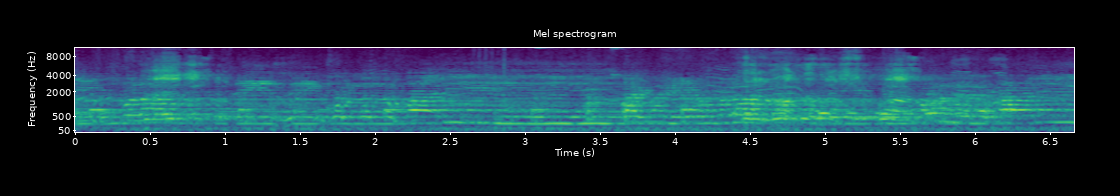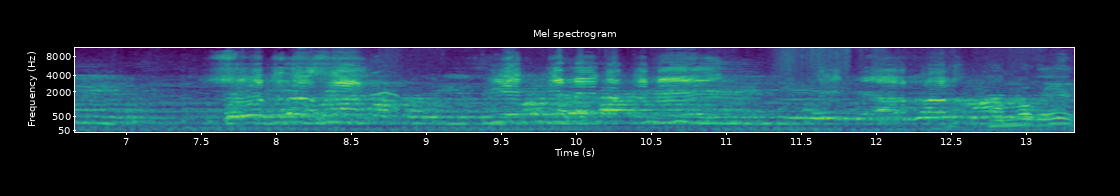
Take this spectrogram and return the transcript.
ਮੇਰੀ ਸਰਬੱਤ ਦਾ ਸ਼ਿਪਾ ਸੋਚਦਾ ਸੀ ਵੀ ਇਹ ਕਿਵੇਂ ਨਾ ਕਿਵੇਂ ਇਹ ਪਿਆਰ ਨਾਲ ਹਮ ਹੋ ਗਏ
